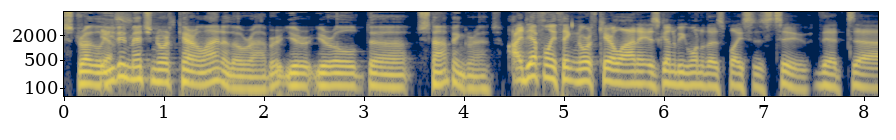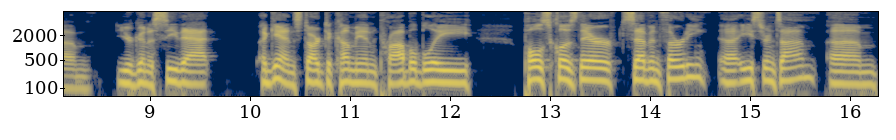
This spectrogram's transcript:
struggle. You didn't mention North Carolina, though, Robert. Your your old uh, stomping grounds. I definitely think North Carolina is going to be one of those places too that um, you're going to see that again start to come in. Probably polls close there seven thirty uh, Eastern time. Um,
